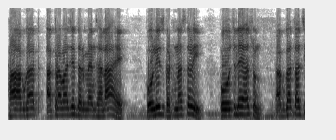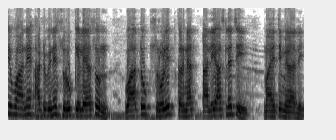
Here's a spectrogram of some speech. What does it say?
हा अपघात अकरा वाजे दरम्यान झाला आहे. पोलीस घटनास्थळी पोहोचले असून अपघाताची वाहने हटविणे सुरू केले असून वाहतूक सुरळीत करण्यात आली असल्याची माहिती मिळाली.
